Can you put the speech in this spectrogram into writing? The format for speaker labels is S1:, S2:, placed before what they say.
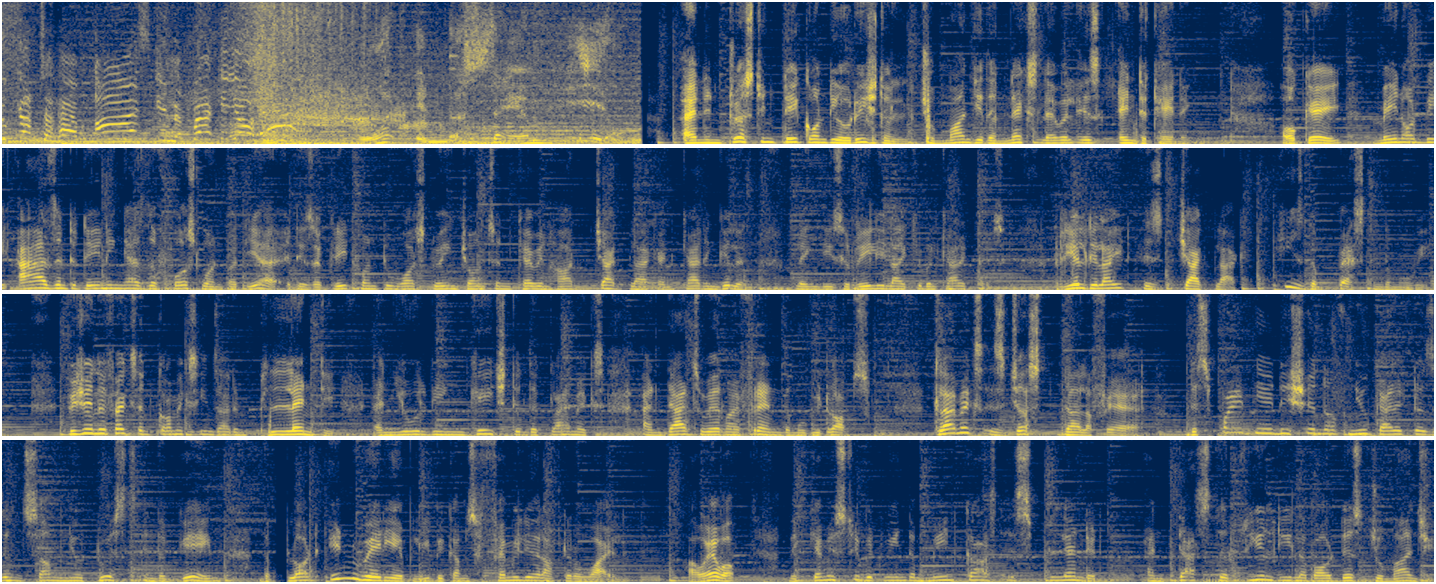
S1: You got to have eyes in the back of your head.
S2: What in the Sam Hill?
S3: An interesting take on the original Jumanji The Next Level is entertaining. Okay, may not be as entertaining as the first one, but yeah, it is a great fun to watch Dwayne Johnson, Kevin Hart, Jack Black, and Karen Gillan playing these really likable characters. Real delight is Jack Black, he's the best in the movie. Visual effects and comic scenes are in plenty, and you will be engaged till the climax, and that's where my friend the movie drops. Climax is just dull affair. Despite the addition of new characters and some new twists in the game, the plot invariably becomes familiar after a while. However, the chemistry between the main cast is splendid, and that's the real deal about this Jumanji.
